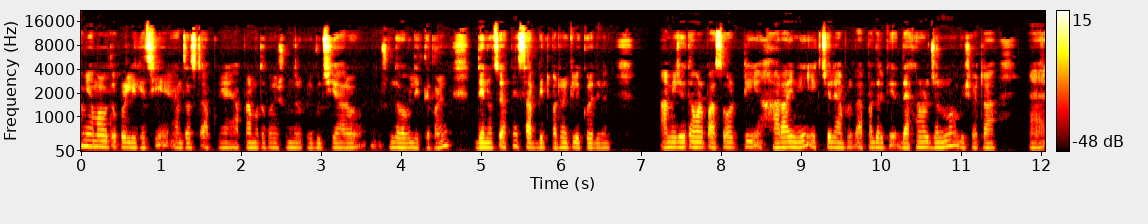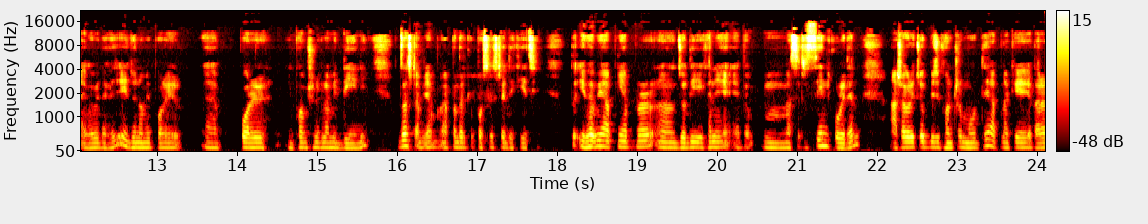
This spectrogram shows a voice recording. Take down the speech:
আমি আমার মতো করে লিখেছি। জাস্ট আপনি আপনার মতো করে সুন্দর করে গুছিয়ে আরও সুন্দরভাবে লিখতে পারেন। দেন হচ্ছে আপনি সাবমিট বাটনে ক্লিক করে দেবেন। আমি যেহেতু আমার পাসওয়ার্ডটি হারাইনি অ্যাকচুয়ালি আপনাদেরকে দেখানোর জন্য বিষয়টা এভাবে দেখা যায়। এই জন্য আমি পরের পরের ইনফরমেশনগুলো আমি দিইনি। জাস্ট আমি আপনাদেরকে প্রসেসটা দেখিয়েছি। তো এভাবে আপনি আপনার যদি এখানে মেসেজ সেন্ড করে দেন, আশা করি চব্বিশ ঘণ্টার মধ্যে আপনাকে তারা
